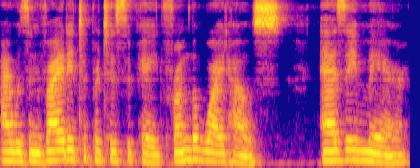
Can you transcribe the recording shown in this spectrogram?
I was invited to participate from the White House as a mayor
